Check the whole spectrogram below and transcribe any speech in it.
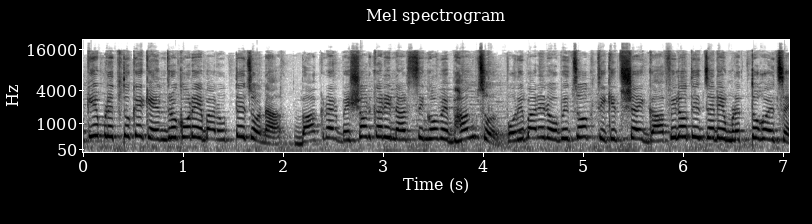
রোগী মৃত্যুকে কেন্দ্র করে এবার উত্তেজনা। বাঁকড়ার বেসরকারি নার্সিংহোমে ভাঙচুর। পরিবারের অভিযোগ, চিকিৎসায় গাফিলতির জেরে মৃত্যু হয়েছে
